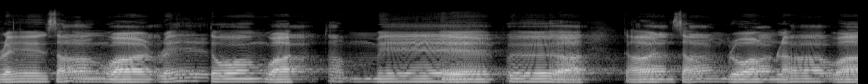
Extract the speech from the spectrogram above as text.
เรสังวาเรตงวาธรรมเมเพื่อ การสำรวมระวั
